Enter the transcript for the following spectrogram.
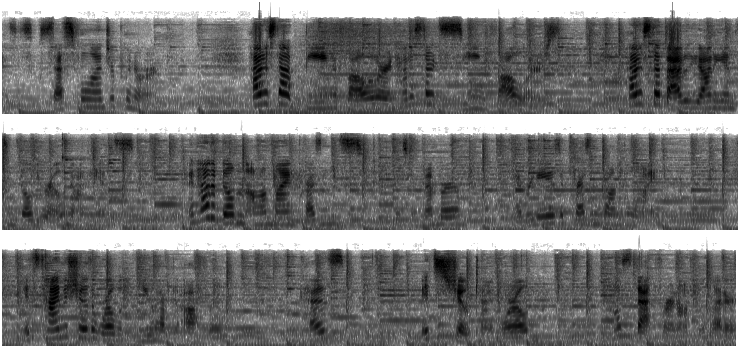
as a successful entrepreneur. How to stop being a follower and how to start seeing followers. How to step out of the audience and build your own audience. And how to build an online presence. Because remember, every day is a present on the line. It's time to show the world what you have to offer. Because it's showtime, world. How's that for an offer letter?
